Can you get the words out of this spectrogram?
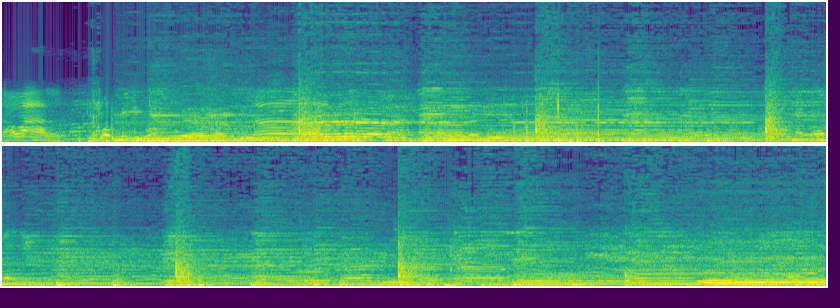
Kawal. Kok Uh,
